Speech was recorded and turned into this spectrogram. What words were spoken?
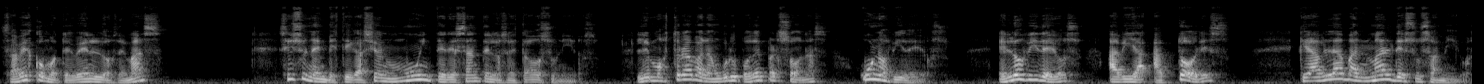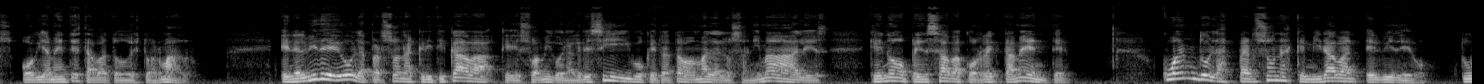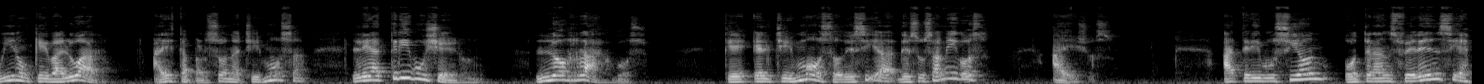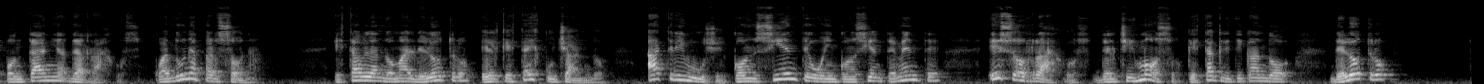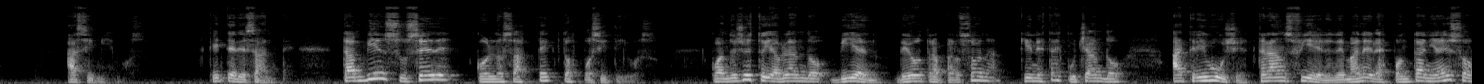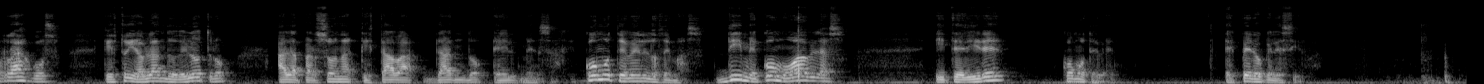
¿Sabes cómo te ven los demás? Se hizo una investigación muy interesante en los Estados Unidos. Le mostraban a un grupo de personas unos videos. En los videos había actores que hablaban mal de sus amigos. Obviamente estaba todo esto armado. En el video la persona criticaba que su amigo era agresivo, que trataba mal a los animales, que no pensaba correctamente. Cuando las personas que miraban el video tuvieron que evaluar a esta persona chismosa, le atribuyeron los rasgos que el chismoso decía de sus amigos a ellos. Atribución o transferencia espontánea de rasgos. Cuando una persona está hablando mal del otro, el que está escuchando atribuye consciente o inconscientemente esos rasgos del chismoso que está criticando del otro a sí mismos. Qué interesante. También sucede con los aspectos positivos. Cuando yo estoy hablando bien de otra persona, quien está escuchando atribuye, transfiere de manera espontánea esos rasgos que estoy hablando del otro a la persona que estaba dando el mensaje. ¿Cómo te ven los demás? Dime cómo hablas y te diré cómo te ven. Espero que les sirva.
